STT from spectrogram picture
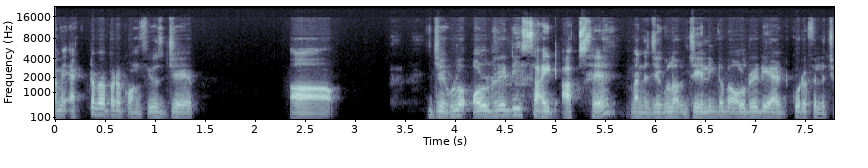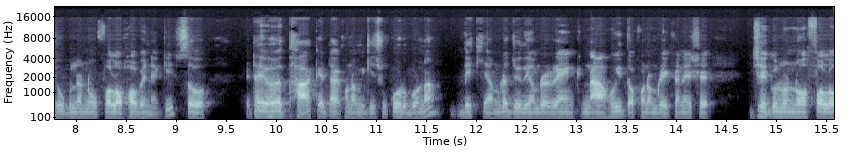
আমি একটা ব্যাপারে কনফিউজ যে যেগুলো অলরেডি সাইট আছে মানে যেগুলো, যে লিঙ্ক আমি অলরেডি অ্যাড করে ফেলেছি, ওগুলো নো ফলো হবে নাকি? সো এটা এভাবে থাক, এটা এখন আমি কিছু করব না। দেখি আমরা, যদি আমরা র্যাঙ্ক না হই, তখন আমরা এখানে এসে যেগুলো নো ফলো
